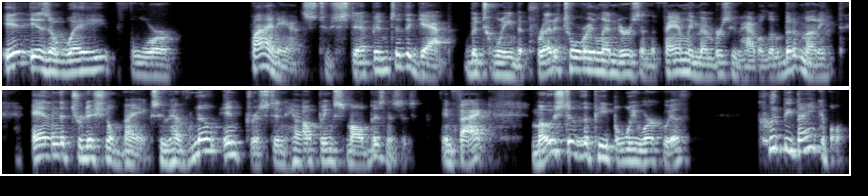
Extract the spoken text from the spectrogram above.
It is a way for finance to step into the gap between the predatory lenders and the family members who have a little bit of money and the traditional banks who have no interest in helping small businesses. In fact, most of the people we work with could be bankable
